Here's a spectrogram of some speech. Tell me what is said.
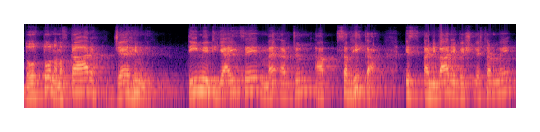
दोस्तों, नमस्कार। जय हिंद। टीम एटीआई से मैं अर्जुन, आप सभी का इस अनिवार्य विश्लेषण में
